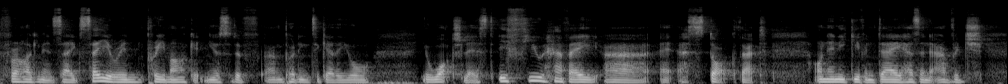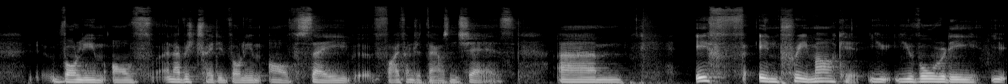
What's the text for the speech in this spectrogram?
for argument's sake, say you're in pre-market and you're sort of um, putting together your your watch list. If you have a uh, a stock that on any given day has an average volume of an average traded volume of say 500,000 shares um, if in pre-market you, you've already you,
